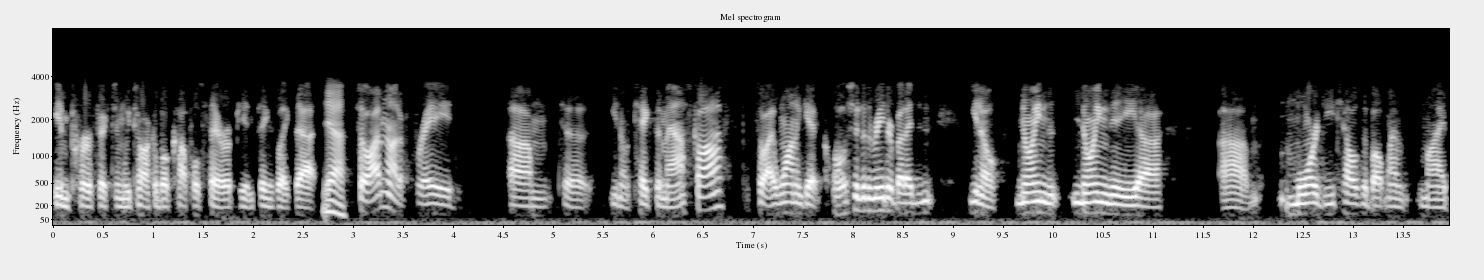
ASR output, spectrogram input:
imperfect, and we talk about couples therapy and things like that. Yeah. So I'm not afraid um, to you know take the mask off. So I want to get closer to the reader, but I didn't, you know, knowing the, knowing the uh, um, more details about my my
